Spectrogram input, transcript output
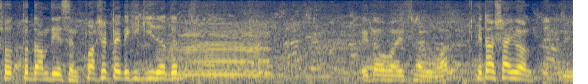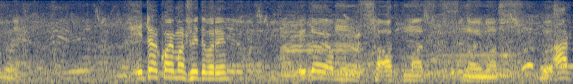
সত্তর দাম দিয়েছেন। পাশেরটাই দেখি কি জাতের? এটাও ভাই ছাইওয়াল এটাও শাহিওয়াল জি ভাই। এটার কয় মাস হতে পারে? এটাও এমন সাত মাস নয় মাস আট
